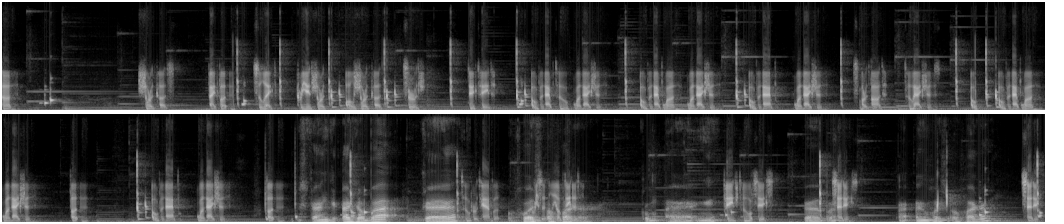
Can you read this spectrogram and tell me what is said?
Done. Shortcuts. Back button. Select. Create short. All shortcut. Search. Dictate. Open app 2. One action. Open app 1. One action. Open app. One action. Smart bot. Two actions. O- open app 1. One action. Button. Open app. One action. Button. Sekarang kita coba ke voice over. Kum- eh, ini Page 2 of 6. ke? Settings. Eh, voice over. Setting.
